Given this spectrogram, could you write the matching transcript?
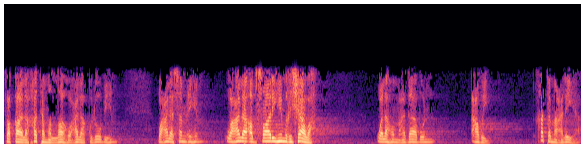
فقال ختم الله على قلوبهم وعلى سمعهم وعلى أبصارهم غشاوة ولهم عذاب عظيم. ختم عليها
